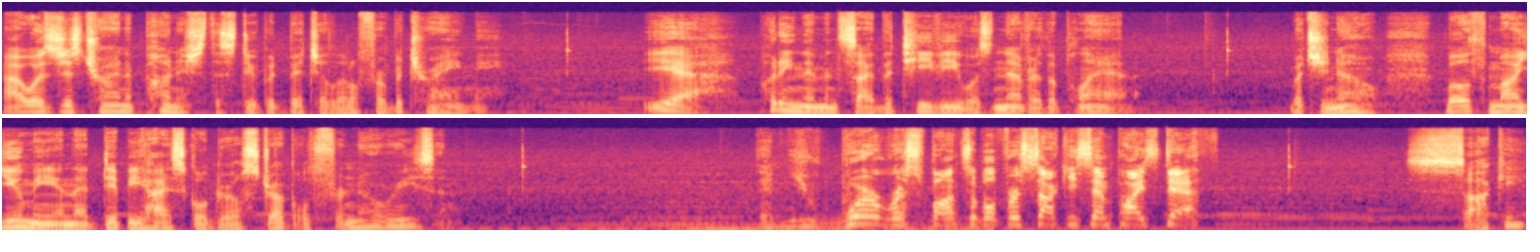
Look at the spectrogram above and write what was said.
I was just trying to punish the stupid bitch a little for betraying me. Yeah, putting them inside the TV was never the plan. But you know, both Mayumi and that dippy high school girl struggled for no reason. Then you were responsible for Saki-senpai's death! Saki?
